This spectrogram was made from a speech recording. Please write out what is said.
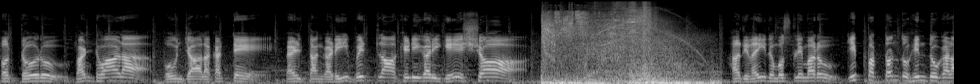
ಪುತ್ತೂರು, ಬಂಟ್ವಾಳ, ಪೂಂಜಾಲಕಟ್ಟೆ, ಬೆಳ್ತಂಗಡಿ, ವಿಟ್ಲ ಕಿಡಿಗಳಿಗೆ ಶಾ ಹದಿನೈದು ಮುಸ್ಲಿಮರು, ಇಪ್ಪತ್ತೊಂದು ಹಿಂದೂಗಳ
